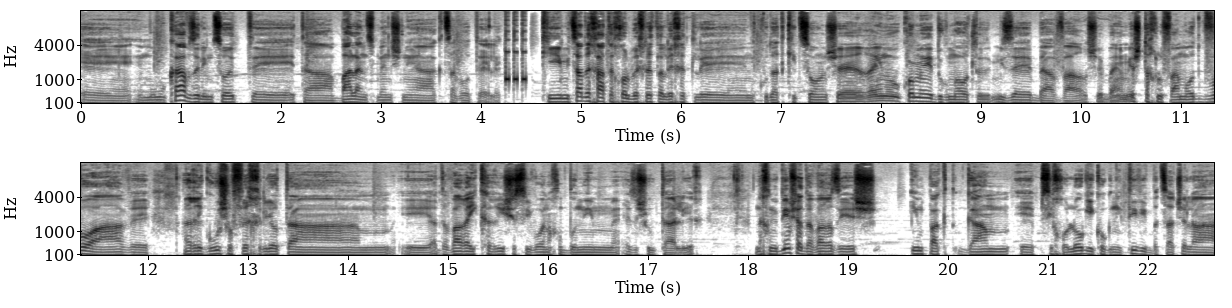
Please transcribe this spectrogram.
אה, מורכב זה למצוא את, אה, את הבלנס בין שני הקצוות האלה. כי מצד אחד אתה יכול בהחלט ללכת לנקודת קיצון, שראינו כל מיני דוגמאות מזה בעבר, שבהם יש תחלופה מאוד גבוהה, והריגוש הופך להיות אה, הדבר העיקרי שסביבו אנחנו בונים איזשהו תהליך. אנחנו יודעים שהדבר הזה יש אימפקט גם אה, פסיכולוגי, קוגניטיבי, בצד של, ה,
